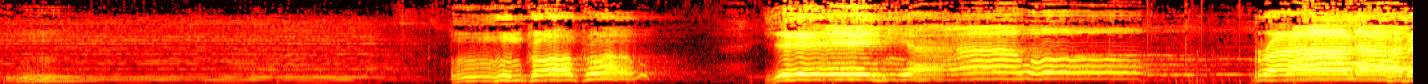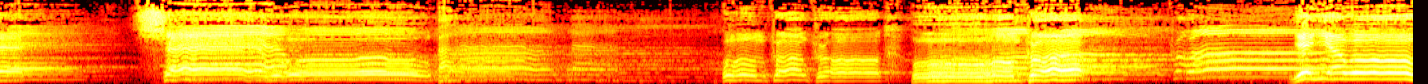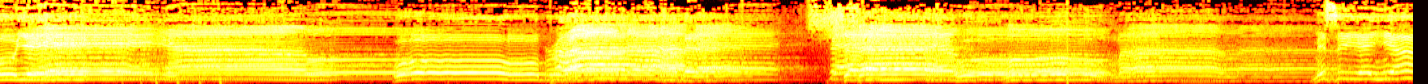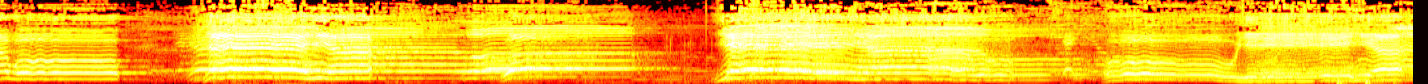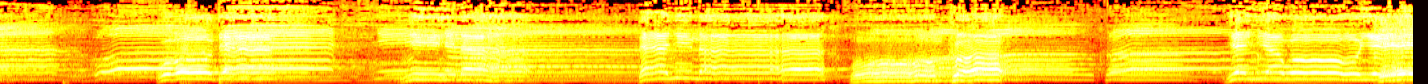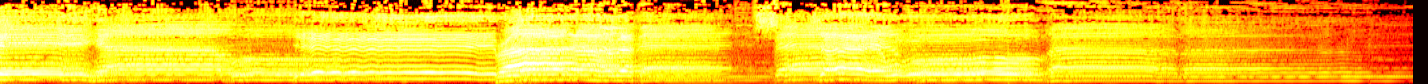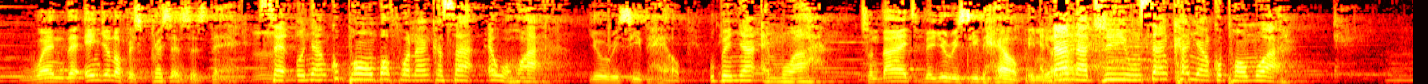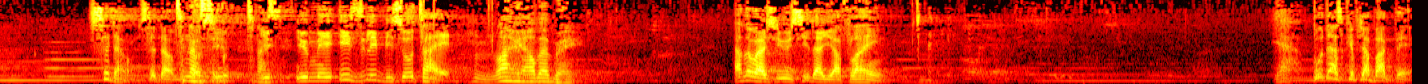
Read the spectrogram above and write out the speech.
Mm, mm crawl, Brother, be, share, oh. Um, crawl. home cross. Yehia wo yeah, brother, say, oh, When the angel of his presence is there, sɛ onyankopɔn bɔfoɔ n'ankasa ɛwɔ hɔ a you receive help. mmoa Tonight, may you receive help in your life. anadwo yi wo nsa nka nyankopɔn mmoa Sit down, sit down. Because You, you, you may easily be so tired. Hmm, wahwɛ a wobɛbrɛ Otherwise, you will see that you are flying. Yeah, put that scripture back there.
